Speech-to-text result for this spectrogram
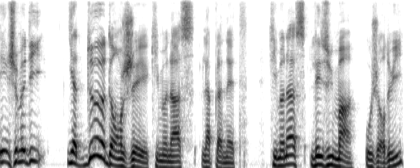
Et je me dis, il y a deux dangers qui menacent la planète, qui menacent les humains aujourd'hui.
